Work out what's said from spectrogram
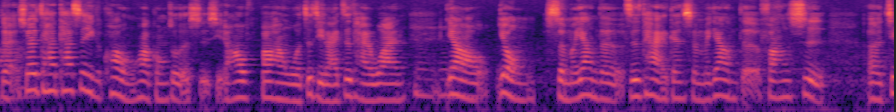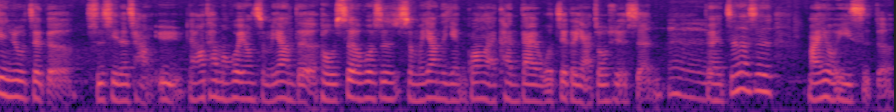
对，所以他他是一个跨文化工作的实习，然后包含我自己来自台湾，嗯嗯，要用什么样的姿态跟什么样的方式。呃，进入这个实习的场域，然后他们会用什么样的投射或是什么样的眼光来看待我这个亚洲学生？嗯，对，真的是蛮有意思的。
